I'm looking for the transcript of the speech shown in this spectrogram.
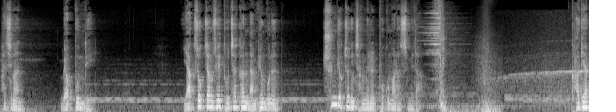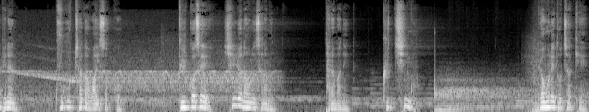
하지만 몇 분 뒤 약속 장소에 도착한 남편분은 충격적인 장면을 보고 말았습니다. 가게 앞에는 구급차가 와 있었고 들것에 실려 나오는 사람은 다름 아닌 그 친구. 병원에 도착해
